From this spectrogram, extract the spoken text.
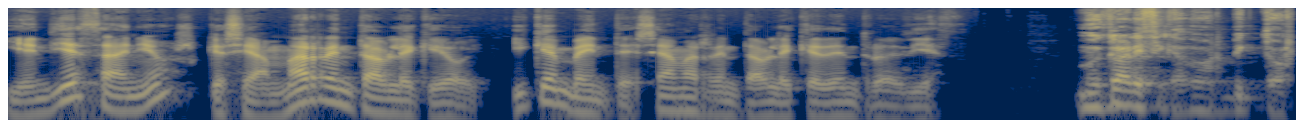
Y en 10 años que sea más rentable que hoy y que en 20 sea más rentable que dentro de 10. Muy clarificador, Víctor.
